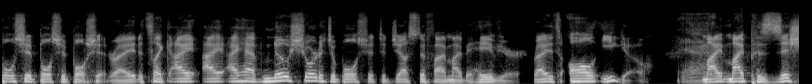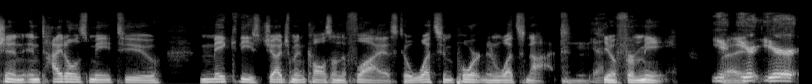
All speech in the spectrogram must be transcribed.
bullshit bullshit bullshit right it's like I, I i have no shortage of bullshit to justify my behavior right it's all ego yeah. my my position entitles me to make these judgment calls on the fly as to what's important and what's not mm-hmm. yeah. you know for me you, right? you're, you're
